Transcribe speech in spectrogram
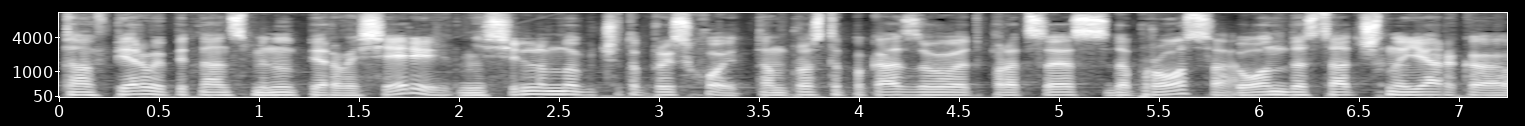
Там в первые 15 минут первой серии не сильно много что-то происходит. Там просто показывают процесс допроса. Он достаточно ярко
